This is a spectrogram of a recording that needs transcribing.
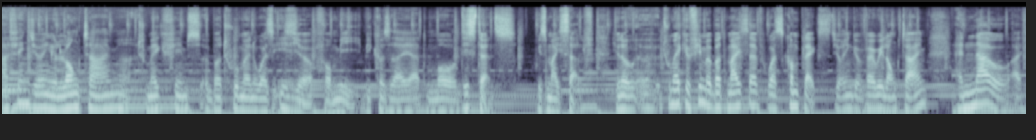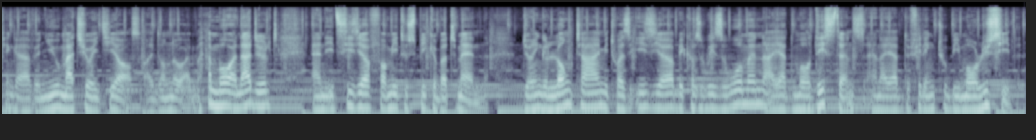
I think during a long time uh, to make films about women was easier for me because I had more distance with myself. You know, uh, to make a film about myself was complex during a very long time. And now I think I have a new maturity, or I don't know, I'm, I'm more an adult, and it's easier for me to speak about men. During a long time, it was easier because with women I had more distance and I had the feeling to be more lucid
